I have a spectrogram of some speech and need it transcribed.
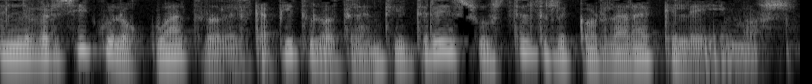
En el versículo 4 del capítulo 33 usted recordará que leímos,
